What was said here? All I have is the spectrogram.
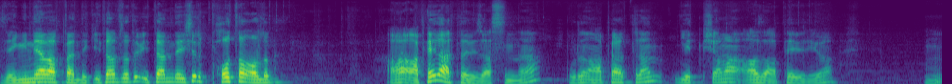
Zenginliğe bak bendeki. İtem satıp item değiştirip pot aldım. Aa AP de arttırırız aslında. Buradan AP arttıran 70 ama az AP veriyor. Hmm,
